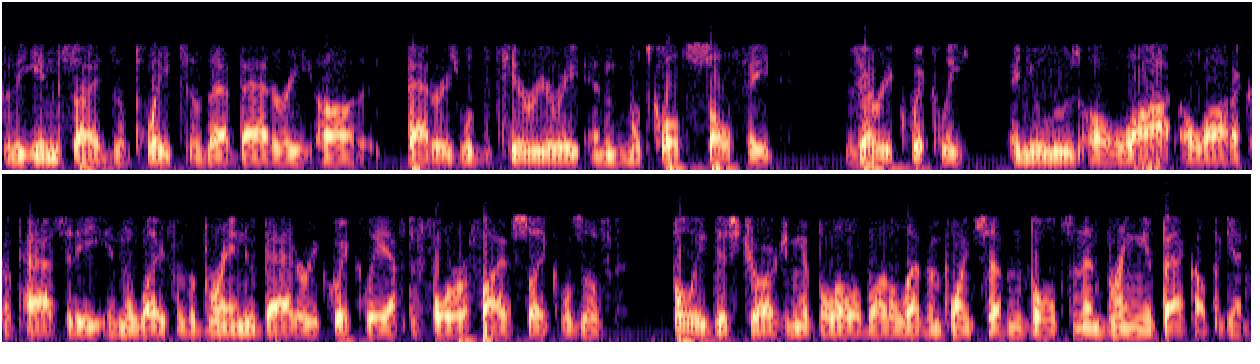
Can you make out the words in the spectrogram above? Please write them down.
for the insides of plates of that battery. Uh, batteries will deteriorate and what's called sulfate very quickly and you'll lose a lot, a lot of capacity in the life of a brand new battery quickly after four or five cycles of fully discharging it below about 11.7 volts and then bringing it back up again.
